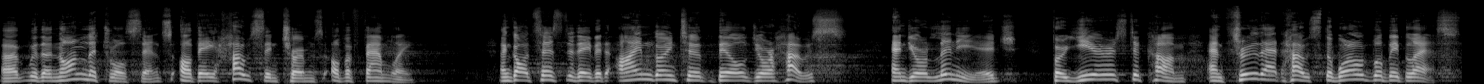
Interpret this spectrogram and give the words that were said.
uh, with a non literal sense of a house in terms of a family. And God says to David, I'm going to build your house and your lineage for years to come. And through that house, the world will be blessed.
